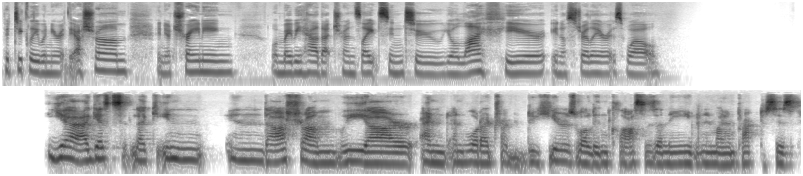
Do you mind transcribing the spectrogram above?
particularly when you're at the ashram and you're training, or maybe how that translates into your life here in Australia as well? Yeah, I guess like in in the ashram we are and and what I try to do here as well in classes and even in my own practices,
